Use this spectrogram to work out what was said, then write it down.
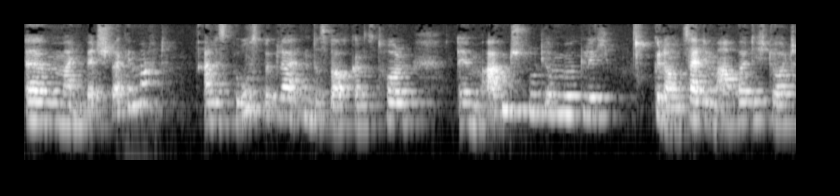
ähm, meinen Bachelor gemacht. Alles berufsbegleitend, das war auch ganz toll im Abendstudium möglich. Genau, und seitdem arbeite ich dort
